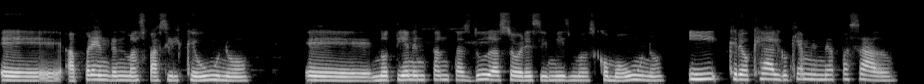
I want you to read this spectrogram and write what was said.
eh, aprenden más fácil que uno, eh, no tienen tantas dudas sobre sí mismos como uno. Y creo que algo que a mí me ha pasado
